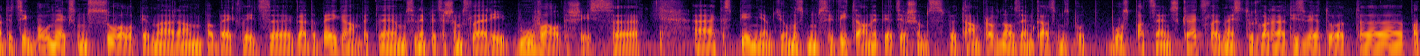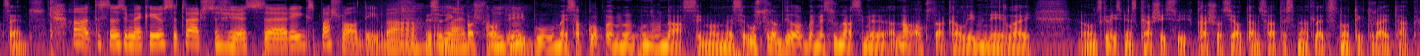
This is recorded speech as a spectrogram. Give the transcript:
attiecīgi būvnieks mums sola, piemēram, pabeigt līdz uh, gada beigām, bet uh, mums ir nepieciešams, lai arī būvvalde šīs uh, ēkas pieņemtu, jo mums, mums ir vitāli nepieciešams tām prognozēm, kāds mums būt, būs pacientu skaits, lai mēs tur varētu izvietot pacientus. À, tas nozīmē, ka jūs esat vērsušies Rīgas pašvaldībā. Mēs ar Rīgas lai... pašvaldību mm -hmm. mēs apkopojam un runāsim, un mēs uzturam dialogu, bet mēs runāsim augstākā līmenī, lai skatīsimies, kā, šīs, kā šos jautājumus atrisināt, lai tas notiktu raitāk.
